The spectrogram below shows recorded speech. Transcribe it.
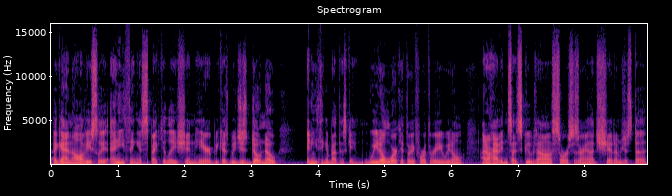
again obviously anything is speculation here because we just don't know anything about this game. We don't work at 343 we don't i don't have inside scoops. I don't have sources or any of that shit. I'm just a,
